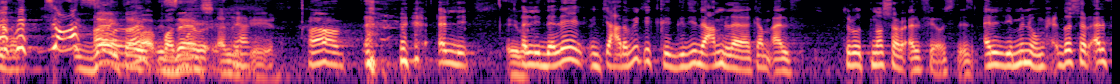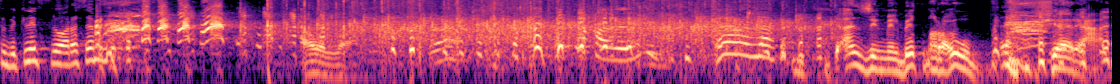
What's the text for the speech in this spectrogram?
إزاي طيب؟ إزاي؟ مهندس قال لك إيه؟ آه. قال لي إيه؟ قال لي دلال أنت عربيتك الجديدة عاملة كام ألف؟ قلت له 12000 يا أستاذ. قال لي منهم 11000 بتلف ورا سامي آه والله. كنت انزل من البيت مرعوب الشارع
